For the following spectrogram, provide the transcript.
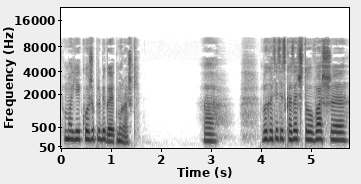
По моей коже пробегают мурашки. А вы хотите сказать, что ваше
